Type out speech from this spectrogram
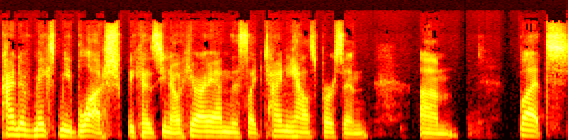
kind of makes me blush because you know here I am this like tiny house person um, but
